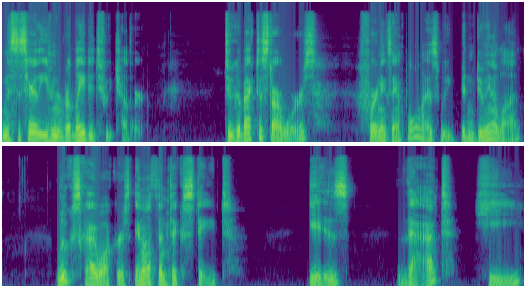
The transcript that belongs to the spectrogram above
necessarily even related to each other. To go back to Star Wars, for an example, as we've been doing a lot, Luke Skywalker's inauthentic state is that he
